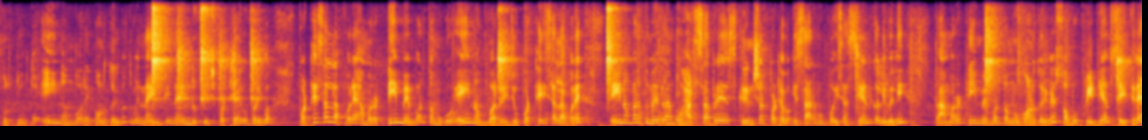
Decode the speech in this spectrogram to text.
four two ତ ଏଇ ନମ୍ବରରେ କ'ଣ କରିବ ତୁମେ ନାଇଣ୍ଟି ନାଇନ୍ ରୁପିଜ୍ ପଠାଇବାକୁ ପଡ଼ିବ ପଠାଇ ସାରିଲା ପରେ ଆମର ଟିମ୍ ମେମ୍ବର ତୁମକୁ ଏଇ ନମ୍ବରରେ ଯେଉଁ ପଠାଇ ସାରିଲା ପରେ ଏଇ ନମ୍ବର ତୁମେ ଯେତେବେଳେ ଆମକୁ ହ୍ୱାଟ୍ସଆପ୍ରେ ସ୍କ୍ରିନ୍ସଟ୍ ପଠାଇବ କି ସାର୍ ମୁଁ ପଇସା ସେଣ୍ଡ କଲି ବୋଲି ତ ଆମର ଟିମ୍ ମେମ୍ବର ତୁମକୁ କ'ଣ କରିବେ ସବୁ ପି ଡି ଏଫ୍ ସେଇଠି ସେଇଥିରେ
